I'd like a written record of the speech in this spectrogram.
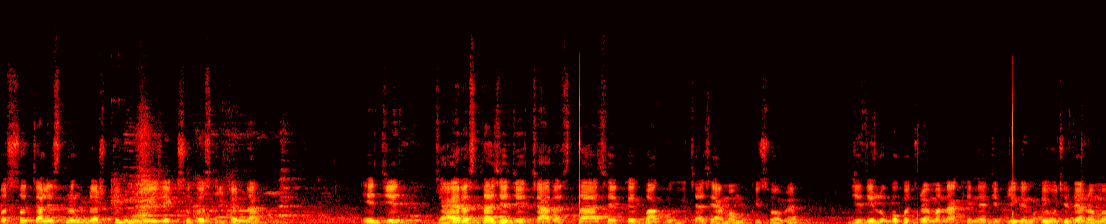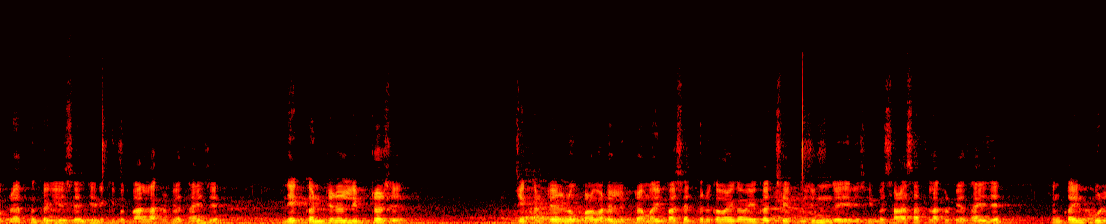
બસો ચાલીસ નંગ ડસ્ટબિન મંગાવીએ છીએ એકસો દસ લીટરના. એ જે જાહેર રસ્તા છે, જે ચાર રસ્તા છે, કંઈક બાગ બગીચા છે, એમાં મૂકીશું અમે. જેથી લોકો કચરો એમાં નાખીને જેટલી ગંદકી ઓછી થાય અમે પ્રયત્ન કરીએ છીએ, જેની કિંમત બાર લાખ રૂપિયા થાય છે. ને એક કન્ટેનર લિફ્ટર છે. જે કન્ટેનર ઉપાડવા માટે લિફ્ટ અમારી પાસે અત્યારે એક જ છે બીજું મુંગાઈ એની કિંમત સાડા સાત લાખ રૂપિયા થાય છે. એમ કરીને કુલ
